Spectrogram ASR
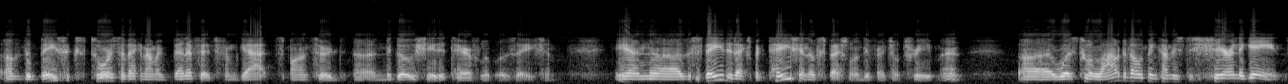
of the basic source of economic benefits from GATT-sponsored uh, negotiated tariff liberalization. And uh, the stated expectation of special and differential treatment uh, was to allow developing countries to share in the gains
